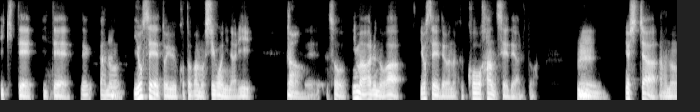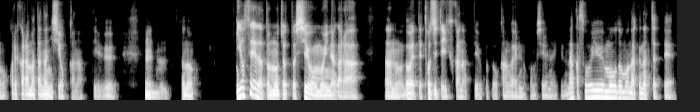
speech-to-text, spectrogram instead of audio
生きていて、で、あの、うん余生という言葉も死後になり、ああ。でそう、今あるのは余生ではなく後半生であると。うん。よし、じゃあ、あの、これからまた何しようかなっていう、うん。その、余生だともうちょっと死を思いながら、あの、どうやって閉じていくかなっていうことを考えるのかもしれないけど、なんかそういうモードもなくなっちゃって、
